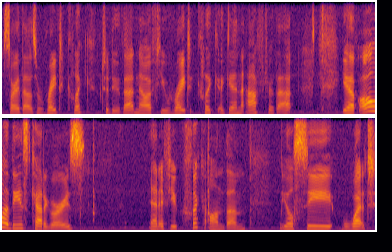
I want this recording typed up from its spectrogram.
sorry that was a right click to do that. Now if you right click again after that, you have all of these categories and if you click on them, you'll see what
